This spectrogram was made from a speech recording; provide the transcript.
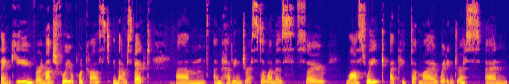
thank you very much for your podcast in that respect. Um, I'm having dress dilemmas. So last week I picked up my wedding dress, and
